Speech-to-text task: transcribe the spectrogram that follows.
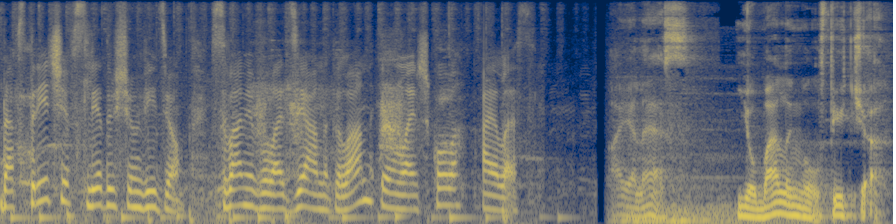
До встречи в следующем видео. С вами была Диана Пилан и онлайн-школа ILS. ILS, your bilingual future.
